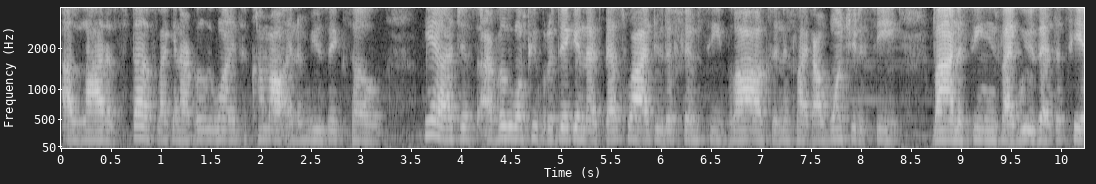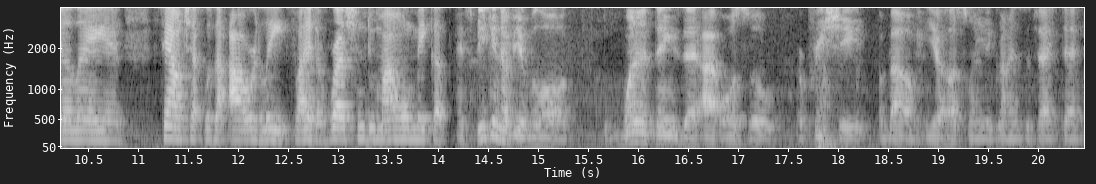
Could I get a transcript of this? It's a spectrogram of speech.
a lot of stuff, like, and I really wanted to come out in the music. So, yeah, I just I really want people to dig in. That that's why I do the FemC vlogs, and it's like I want you to see behind the scenes. Like we was at the TLA, and sound check was an hour late, so I had to rush and do my own makeup. And speaking of your vlog, one of the things that I also appreciate about your hustle and your grind is the fact that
